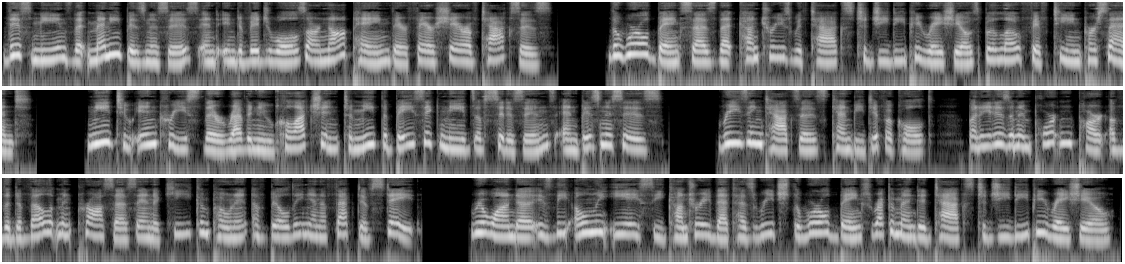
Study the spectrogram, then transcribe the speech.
This means that many businesses and individuals are not paying their fair share of taxes. The World Bank says that countries with tax to GDP ratios below 15% need to increase their revenue collection to meet the basic needs of citizens and businesses. Raising taxes can be difficult, but it is an important part of the development process and a key component of building an effective state. Rwanda is the only EAC country that has reached the World Bank's recommended tax to GDP ratio.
